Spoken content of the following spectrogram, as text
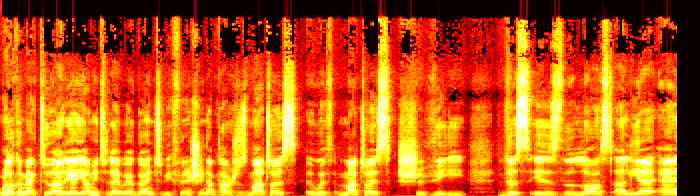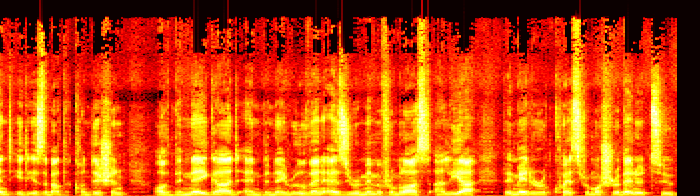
Welcome back to Aliyah Yomi. Today we are going to be finishing up Parshas Matos with Matos Shvi. This is the last Aliyah and it is about the condition of Bnei Gad and Bnei Reuven. As you remember from last Aliyah, they made a request from Moshe Rabbeinu to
